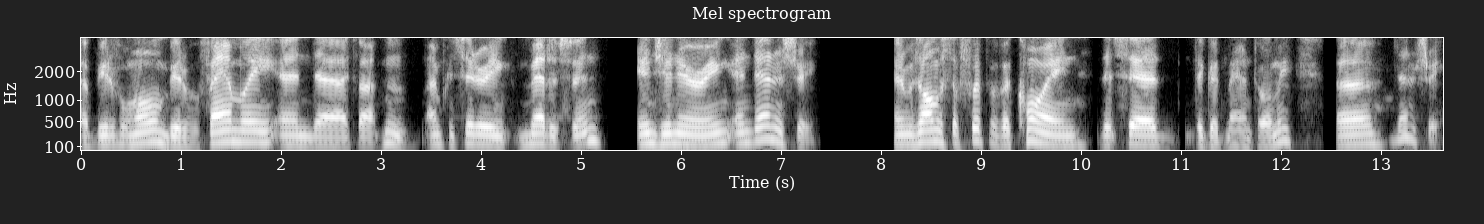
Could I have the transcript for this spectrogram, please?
a, beautiful home, beautiful family, and uh, I thought, hmm, I'm considering medicine engineering, and dentistry. And it was almost a flip of a coin that said, the good man told me, uh, dentistry.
